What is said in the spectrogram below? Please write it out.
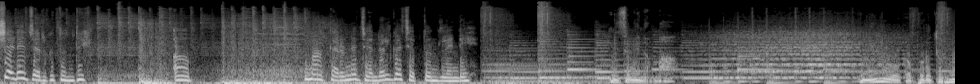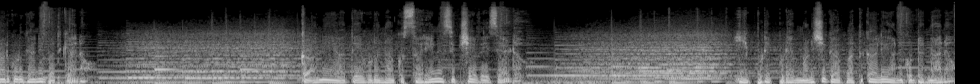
చెడే జరుగుతుంది. మా కరుణ జనరల్గా చెప్తుందిలేండి. నిజమేనమ్మా. నేను ఒకప్పుడు దుర్మార్గుడుగానే బతికాను. కానీ ఆ దేవుడు నాకు సరైన శిక్ష వేశాడు. ఇప్పుడిప్పుడే మనిషిగా బతకాలి అనుకుంటున్నాను.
